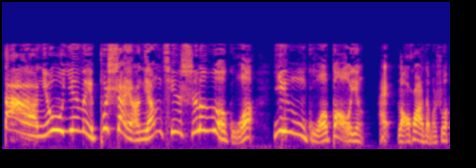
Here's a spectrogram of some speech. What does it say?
大牛因为不赡养娘亲，食了恶果，因果报应。哎，老话怎么说？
